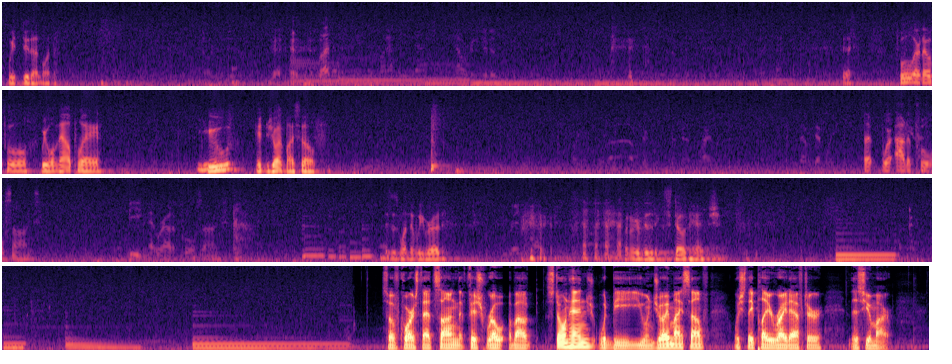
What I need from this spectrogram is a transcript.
we'd do that one. what? Pool or no pool, we will now play You Enjoy Myself. Of pool songs. Being that we're out of pool songs. This is one that we wrote when we were visiting Stonehenge. So, of course, that song that Phish wrote about Stonehenge would be You Enjoy Myself, which they play right after this Ya Mar.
